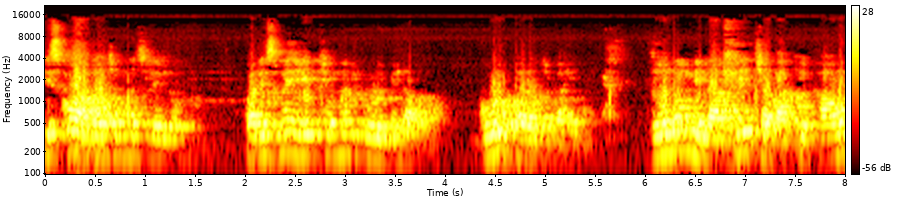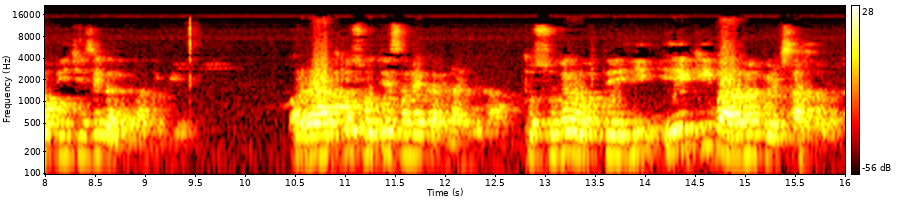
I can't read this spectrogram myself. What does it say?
इसको आधा चम्मच ले लो। और इसमें एक चम्मच गुड़ मिलाओ। गुड़ और अजवाइन। दोनों मिला के चबा के खाओ, पीछे से गर्म पानी पियो। और रात को सोते समय करना ये काम। तो सुबह उठते ही एक ही बार में पेट साफ़ हो जाता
